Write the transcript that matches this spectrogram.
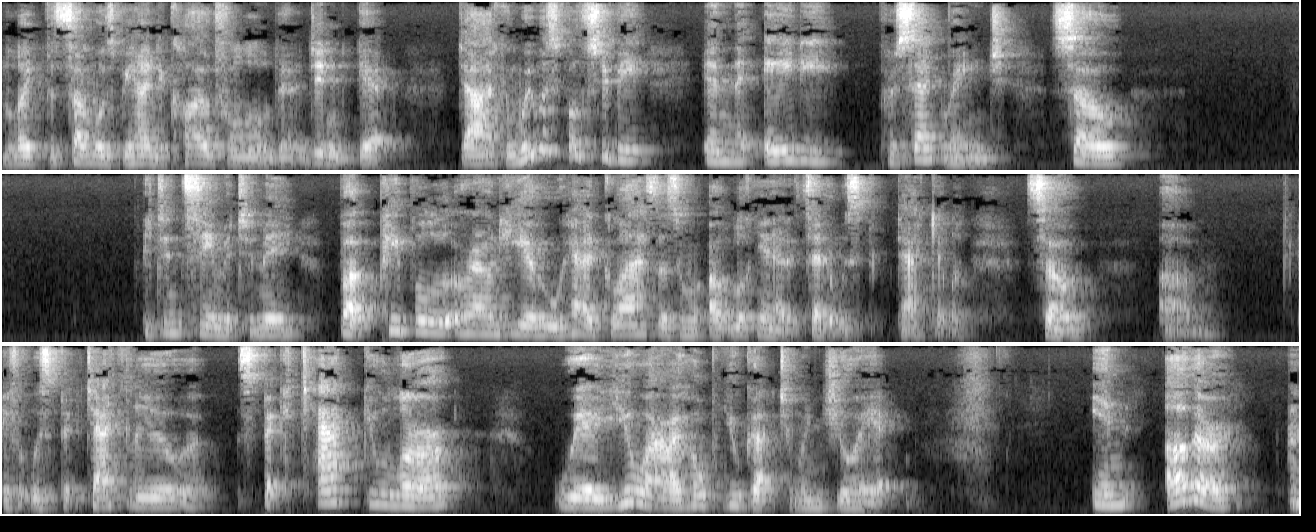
like the sun was behind a cloud for a little bit. It didn't get dark. And we were supposed to be in the 80% range. So it didn't seem it to me. But people around here who had glasses and were out looking at it said it was spectacular. So um, if it was spectacular, spectacular where you are, I hope you got to enjoy it. In other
